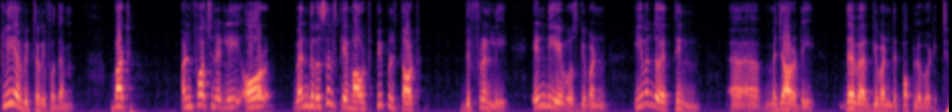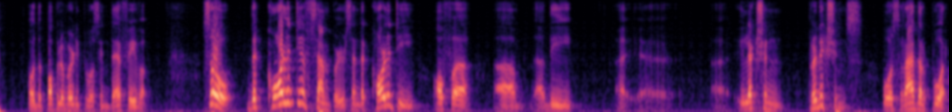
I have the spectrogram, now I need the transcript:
clear victory for them, but unfortunately or when the results came out people thought differently NDA was given even though a thin uh, uh, majority they were given the popular verdict or the popular verdict was in their favor. So, the quality of samples and the quality of uh, um, uh, the uh, uh, election predictions was rather poor.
